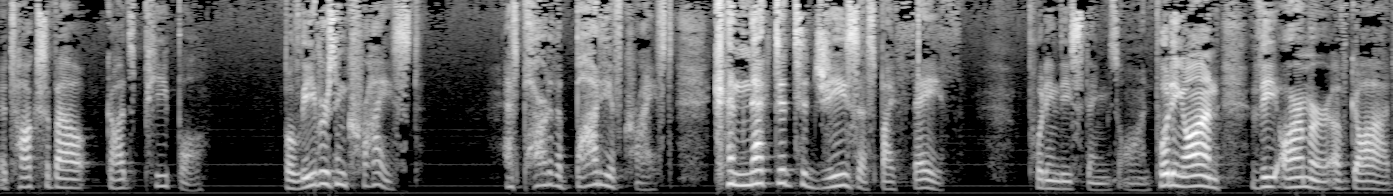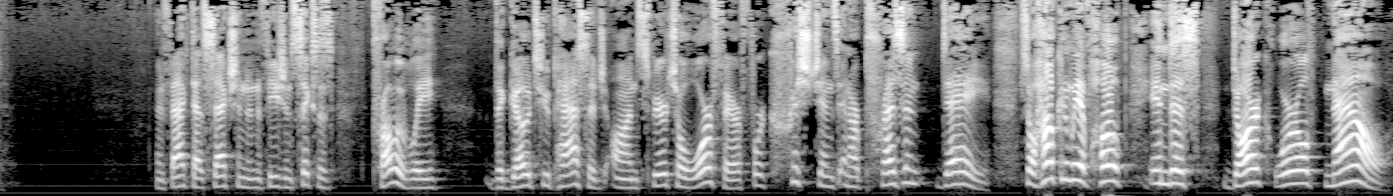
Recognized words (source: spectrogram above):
it talks about God's people, believers in Christ, as part of the body of Christ, connected to Jesus by faith, putting these things on, putting on the armor of God. In fact, that section in Ephesians 6 is probably the go to passage on spiritual warfare for Christians in our present day. So, how can we have hope in this dark world now?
